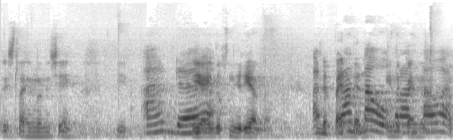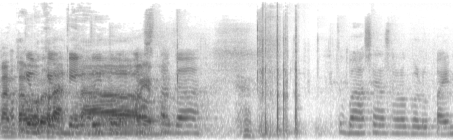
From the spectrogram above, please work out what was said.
Istilah Indonesia? I- ada. Iya hidup sendirian lah. Ah, Independen. perantau Independen. perantauan. Oke oke oke itu itu. Astaga. Itu bahasa yang selalu gue lupain.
